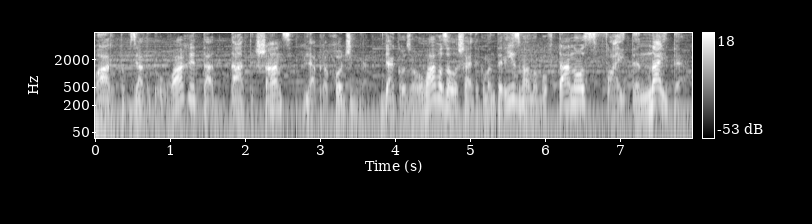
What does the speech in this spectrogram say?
варто взяти до уваги та дати шанс для проходження. Дякую за увагу. Залишайте коментарі. З вами був Танос. Файте найте!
